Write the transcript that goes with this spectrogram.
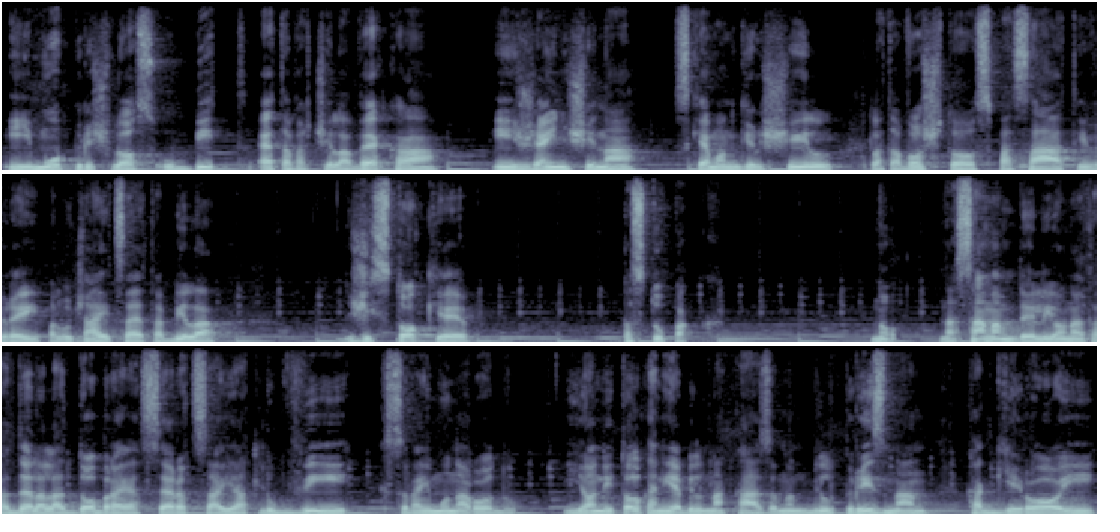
И ему пришлось убить этого человека и женщина, с кем он грешил, для того, чтобы спасать евреев. Получается, это был жестокий поступок. Но на самом деле он это делал от доброе сердца и от любви к своему народу. И он не только не был наказан, он был признан как герой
